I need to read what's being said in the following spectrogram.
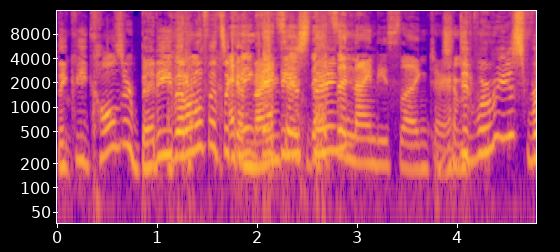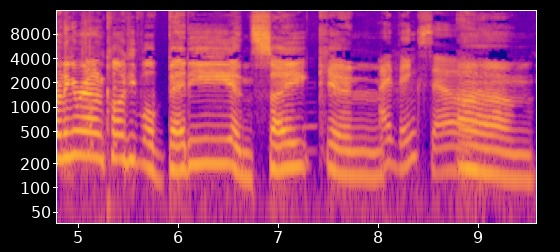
They, he calls her Betty, but I don't know if that's like a think '90s that's a, thing. That's a 90s slang term. Did were we just running around calling people Betty and Psych and I think so. um?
